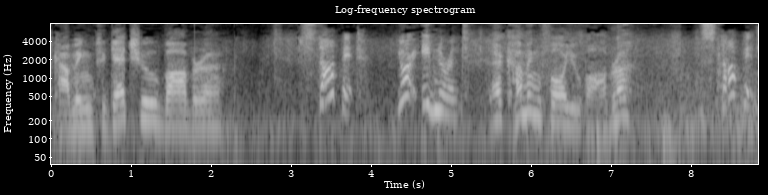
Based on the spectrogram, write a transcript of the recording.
coming to get you, Barbara. Stop it! You're ignorant. They're coming for you, Barbara. Stop it!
